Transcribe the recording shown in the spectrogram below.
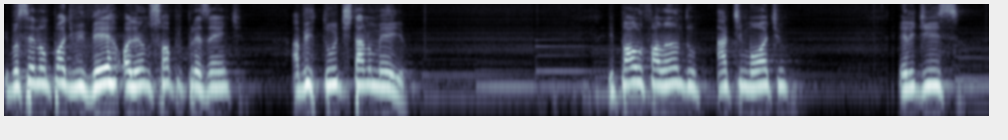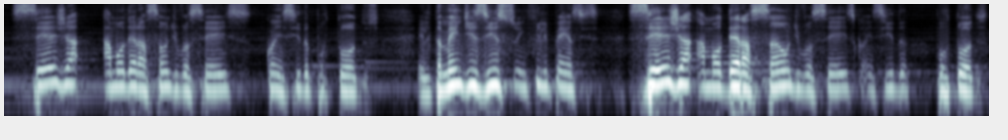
e você não pode viver olhando só para o presente. A virtude está no meio. E Paulo falando a Timóteo, ele diz: seja a moderação de vocês conhecida por todos. Ele também diz isso em Filipenses: seja a moderação de vocês conhecida por todos.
